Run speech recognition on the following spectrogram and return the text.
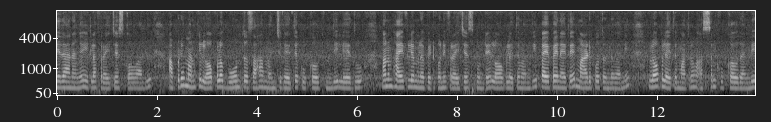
నిదానంగా ఇట్లా ఫ్రై చేసుకోవాలి. అప్పుడే మనకి లోపల బోన్తో సహా మంచిగా అయితే కుక్ అవుతుంది. లేదు మనం హై ఫ్లేమ్లో పెట్టుకొని ఫ్రై చేసుకుంటే లోపలైతే మనకి పై పైన అయితే మాడిపోతుంది కానీ లోపలైతే మాత్రం అస్సలు కుక్ అవ్వదండి.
